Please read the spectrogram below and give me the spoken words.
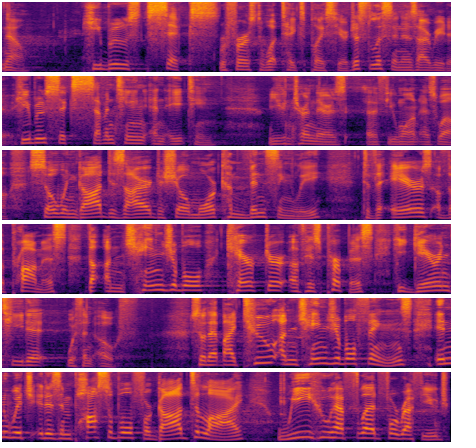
Now, Hebrews 6 refers to what takes place here. Just listen as I read it. Hebrews 6, 17 and 18. You can turn there as, if you want as well. So, when God desired to show more convincingly to the heirs of the promise the unchangeable character of his purpose, he guaranteed it with an oath so that by two unchangeable things in which it is impossible for God to lie, we who have fled for refuge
